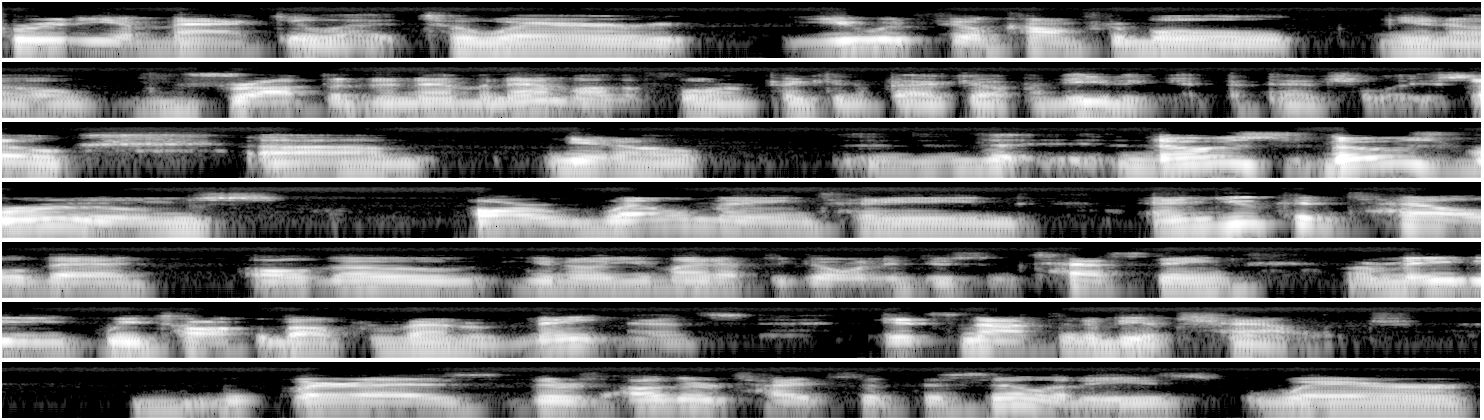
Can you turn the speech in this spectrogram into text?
pretty immaculate to where you would feel comfortable, you know, dropping an M and m on the floor and picking it back up and eating it potentially. So, um, you know, th- those those rooms are well maintained, and you can tell that although you know you might have to go in and do some testing, or maybe we talk about preventive maintenance, it's not going to be a challenge. Whereas there's other types of facilities where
